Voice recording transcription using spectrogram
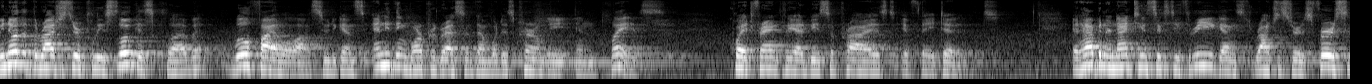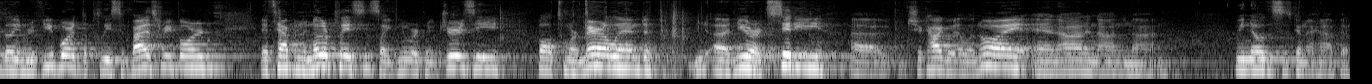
We know that the Rochester Police Locust Club will file a lawsuit against anything more progressive than what is currently in place. Quite frankly, I'd be surprised if they didn't. It happened in 1963 against Rochester's first civilian review board, the Police Advisory Board. It's happened in other places like Newark, New Jersey, Baltimore, Maryland, uh, New York City, uh, Chicago, Illinois, and on and on and on. We know this is going to happen.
